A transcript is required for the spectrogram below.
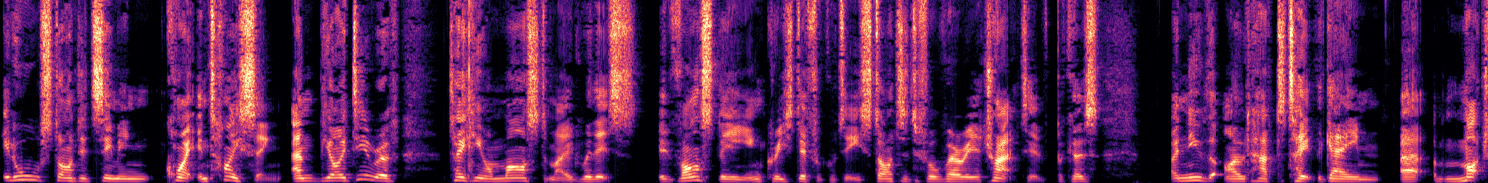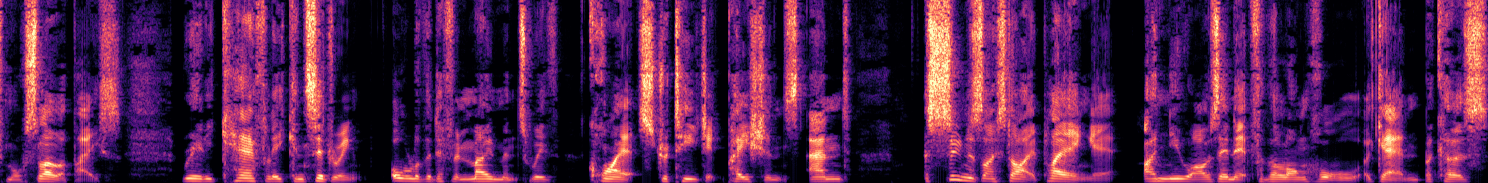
It all started seeming quite enticing and the idea of taking on master mode with its vastly increased difficulty started to feel very attractive because I knew that I would have to take the game at a much more slower pace, really carefully considering all of the different moments with quiet, strategic patience. And as soon as I started playing it, I knew I was in it for the long haul again because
